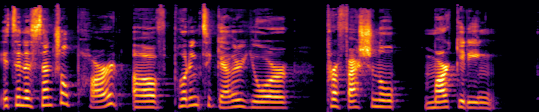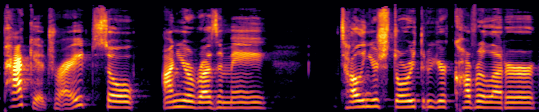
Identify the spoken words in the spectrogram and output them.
It's an essential part of putting together your professional marketing package, right? So on your resume, telling your story through your cover letter,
